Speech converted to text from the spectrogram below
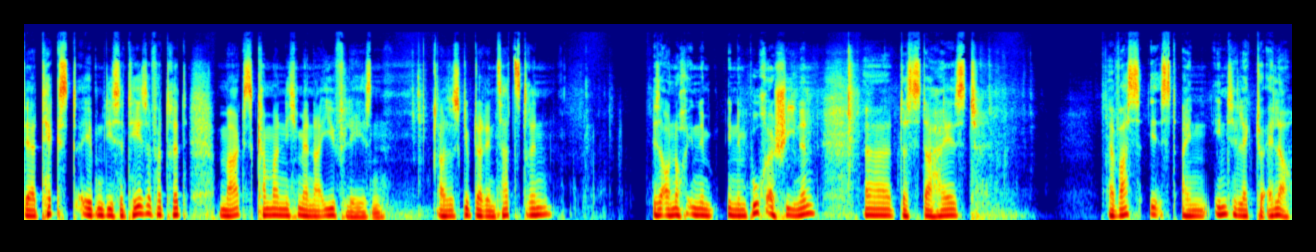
der Text eben diese These vertritt, Marx kann man nicht mehr naiv lesen. Also es gibt da den Satz drin, ist auch noch in dem, in dem Buch erschienen, äh, das da heißt, äh, was ist ein Intellektueller?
